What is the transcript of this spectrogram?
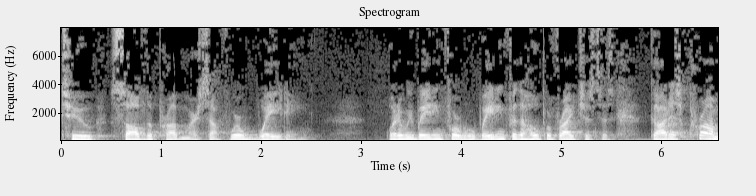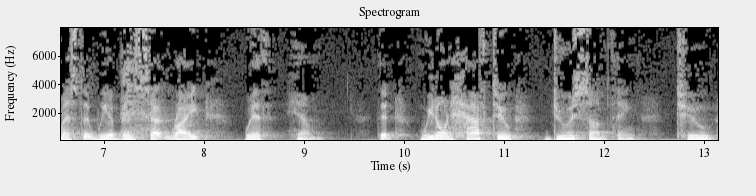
to solve the problem ourselves. We're waiting. What are we waiting for? We're waiting for the hope of righteousness. God has promised that we have been set right with Him. That we don't have to do something to,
